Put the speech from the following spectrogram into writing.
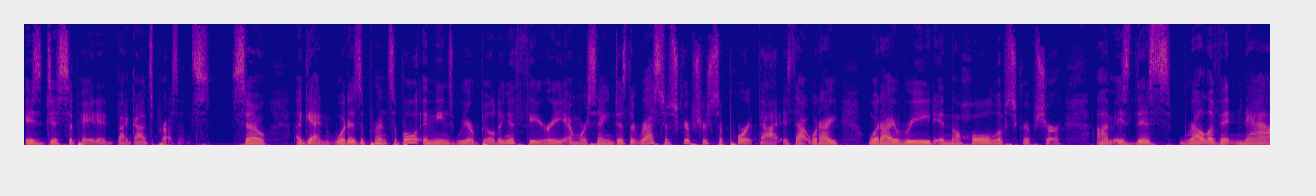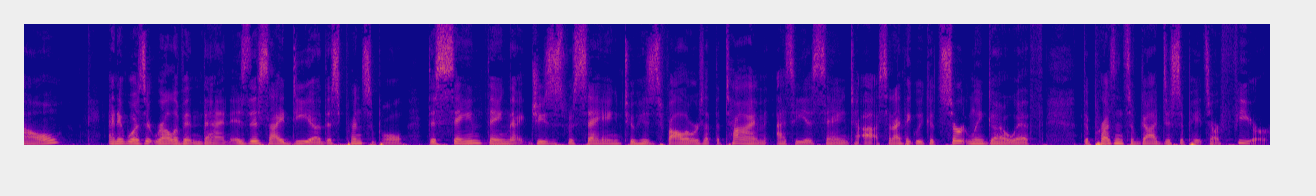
is dissipated by God's presence. So again, what is a principle? It means we are building a theory and we're saying, does the rest of scripture support that? Is that what I, what I read in the whole of scripture? Um, is this relevant now? And it wasn't relevant then. Is this idea, this principle, the same thing that Jesus was saying to his followers at the time as he is saying to us? And I think we could certainly go with the presence of God dissipates our fear.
